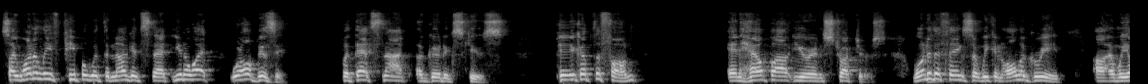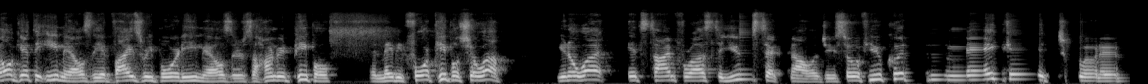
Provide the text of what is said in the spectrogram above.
So I want to leave people with the nuggets that, you know what, we're all busy, but that's not a good excuse. Pick up the phone and help out your instructors. One of the things that we can all agree, uh, and we all get the emails, the advisory board emails, there's 100 people, and maybe four people show up. You know what? It's time for us to use technology. So if you could make it to an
